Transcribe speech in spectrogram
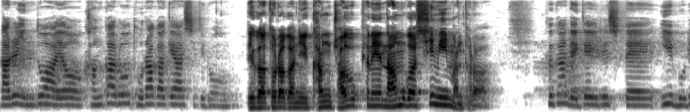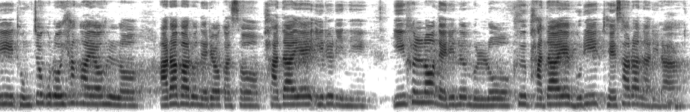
나를 인도하여 강가로 돌아가게 하시기로. 내가 돌아가니 강 좌우편에 나무가 심이 많더라. 그가 내게 이르시되 이 물이 동쪽으로 향하여 흘러 아라바로 내려가서 바다에 이르리니 이 흘러내리는 물로 그 바다의 물이 되살아나리라.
